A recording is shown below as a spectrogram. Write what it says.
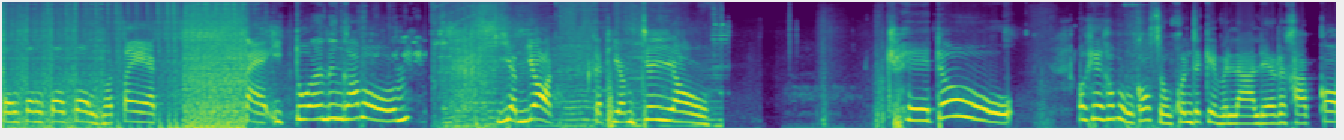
ปองปองปองปองหัวแตก แตกอีกตัวหนึ่งครับผม เยี่ยมยอดกระเทียมเจียวเชโด โอเคครับผมก็สมควรจะเก็บเวลาแล้วนะครับ ก็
